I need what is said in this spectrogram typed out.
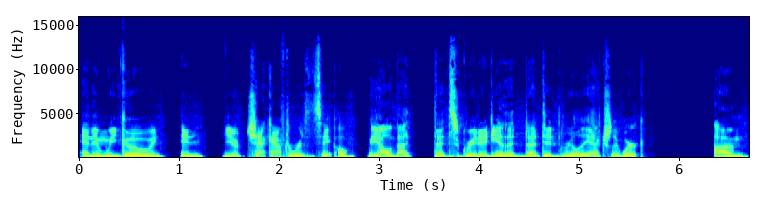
and then we go and, and you know check afterwards and say, oh yeah, that that's a great idea. That that did really actually work. Um,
